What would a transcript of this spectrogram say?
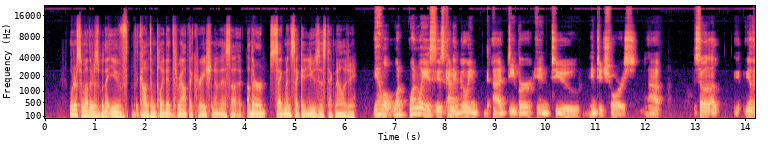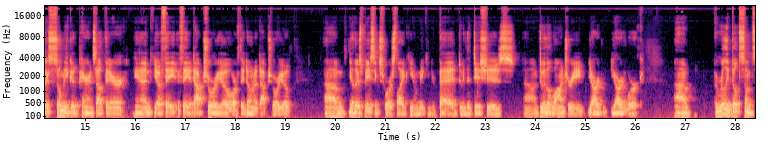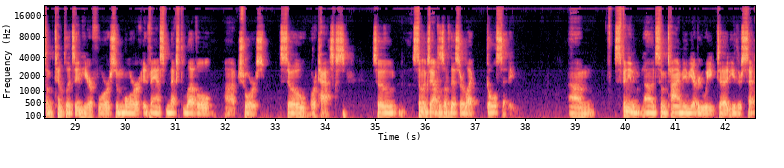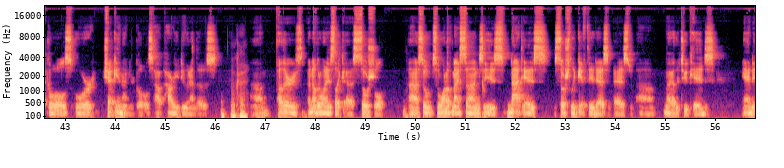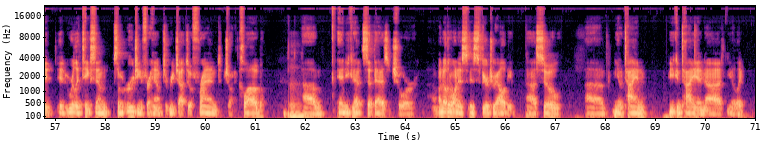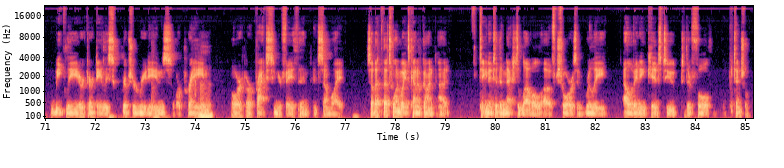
What are some others that you've contemplated throughout the creation of this? Uh, other segments that could use this technology? Yeah, well, one one way is is kind of going uh, deeper into into chores. Uh, so uh, you know, there's so many good parents out there, and you know, if they if they adopt Chorio or if they don't adopt Chorio, um, you know, there's basic chores like you know making your bed, doing the dishes, um, doing the laundry, yard yard work. Um, I really built some some templates in here for some more advanced next level uh, chores, so or tasks. So some examples of this are like goal setting, um, spending uh, some time maybe every week to either set goals or check in on your goals. How, how are you doing on those? Okay. Um, others, another one is like a social. Uh, so, so one of my sons is not as socially gifted as as uh, my other two kids, and it it really takes him some urging for him to reach out to a friend, join a club, mm-hmm. um, and you can have, set that as a chore. Another one is is spirituality. Uh, so, uh, you know, tying you can tie in uh, you know like weekly or, or, daily scripture readings or praying mm-hmm. or or practicing your faith in, in some way. So that that's one way it's kind of gone uh, taking it to the next level of chores and really elevating kids to to their full potential.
